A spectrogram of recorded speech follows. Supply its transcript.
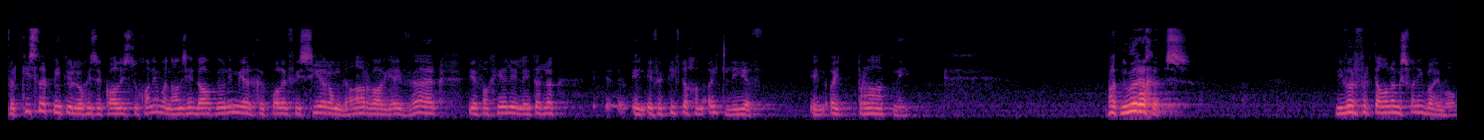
verkieslik nie teologiese college toe gaan nie, want dan is jy dalk nou nie meer gekwalifiseer om daar waar jy werk die evangelie letterlik en effektief te gaan uitleef en uitpraat nie. Wat nodig is. Nuwer vertalings van die Bybel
